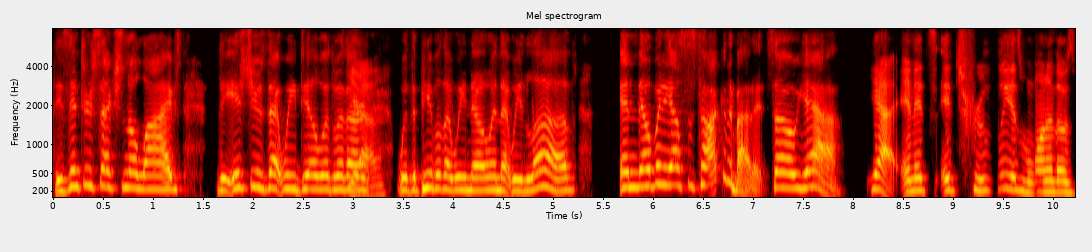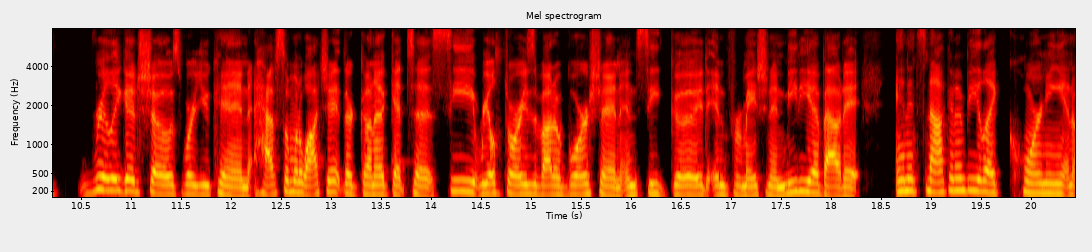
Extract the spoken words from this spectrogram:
these intersectional lives, the issues that we deal with with Yeah. our with the people that we know and that we love, and nobody else is talking about it. So yeah. Yeah, and it's it truly is one of those really good shows where you can have someone watch it. They're gonna get to see real stories about abortion and see good information and media about it. And it's not gonna be like corny and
